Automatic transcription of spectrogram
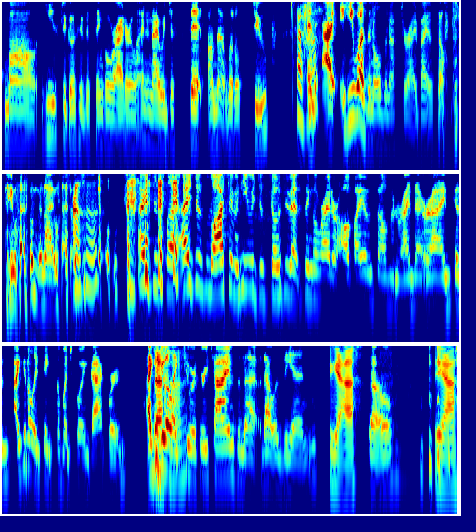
small, he used to go through the single rider line, and I would just sit on that little stoop. Uh-huh. And I he wasn't old enough to ride by himself, but they let him, and I let him. Uh-huh. So I just let, I just watch him, and he would just go through that single rider all by himself and ride that ride because I could only take so much going backwards. I could do it like Uh-huh. two or three times, and that that was the end. yeah So yeah.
